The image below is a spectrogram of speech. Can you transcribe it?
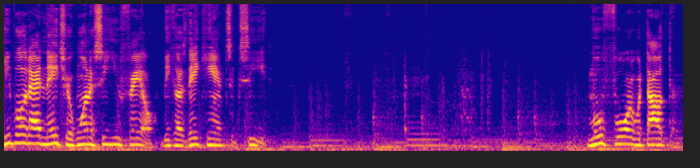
People of that nature want to see you fail because they can't succeed. Move forward without them.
